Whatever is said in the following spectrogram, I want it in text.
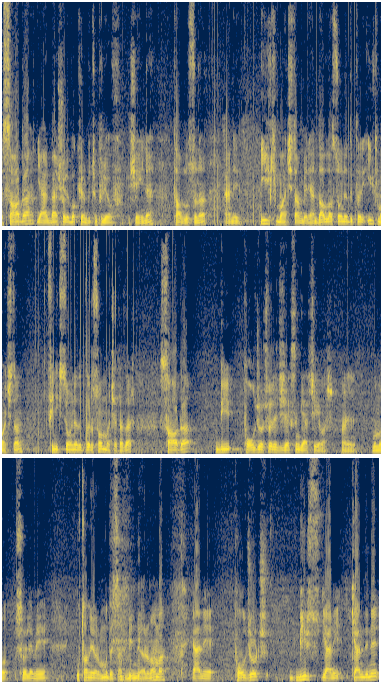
sahada yani ben şöyle bakıyorum bütün playoff şeyine tablosuna yani ilk maçtan beri yani Dallas oynadıkları ilk maçtan Phoenix'te oynadıkları son maça kadar sahada bir Paul George ve Reggie Jackson gerçeği var. Hani bunu söylemeyi utanıyorum mu desem bilmiyorum ama yani Paul George bir yani kendini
